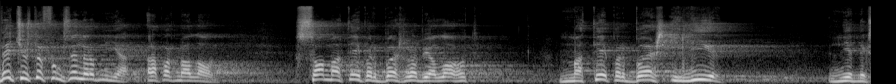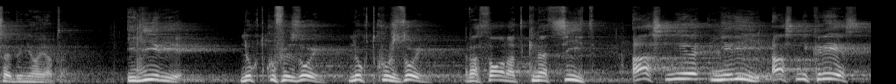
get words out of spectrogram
Veç që s'funksionon robnia n'raport me Allahun. Sa më tepër bëhesh rob i Allahut, Më tepër bëhesh i lirë në jetën e kësaj dunjaje apo. I lirë je, nuk të kufizojnë, nuk të kushtëzojnë rrethanat, kënaqësitë, asnjë njeri, asnjë krijesë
